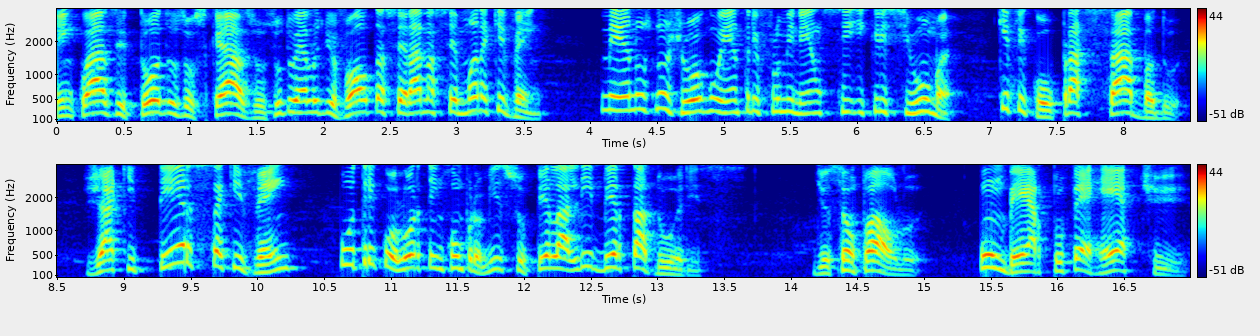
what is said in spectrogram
Em quase todos os casos, o duelo de volta será na semana que vem, menos no jogo entre Fluminense e Criciúma, que ficou para sábado, já que terça que vem o tricolor tem compromisso pela Libertadores. De São Paulo, Humberto Ferretti.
